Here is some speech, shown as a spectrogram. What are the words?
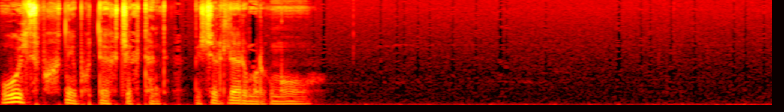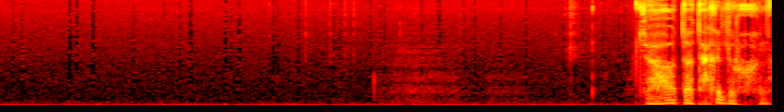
үйлс бүхний бүтээгчийг танд бишрлэр мөргмөө За одоо тахил өргөх нь.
